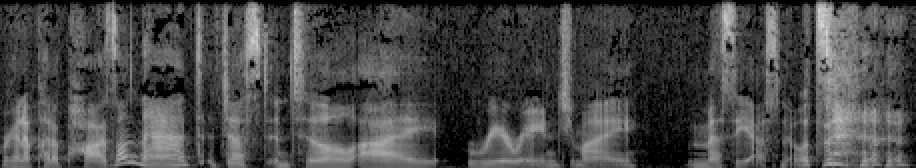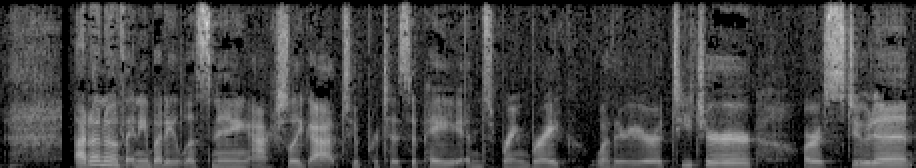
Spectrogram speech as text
we're going to put a pause on that just until I rearrange my messy ass notes. I don't know if anybody listening actually got to participate in spring break, whether you're a teacher or a student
